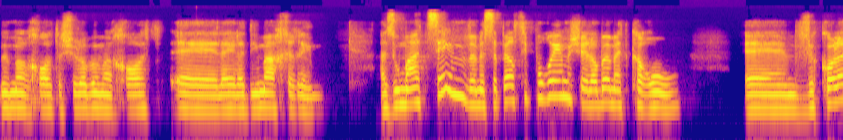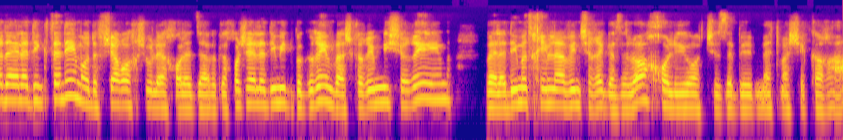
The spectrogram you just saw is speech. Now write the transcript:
במרכאות או שלא במרכאות אה, לילדים האחרים. אז הוא מעצים ומספר סיפורים שלא באמת קרו, אה, וכל עוד הילדים קטנים עוד אפשר איכשהו לאכול את זה, אבל ככל שהילדים מתבגרים והשקרים נשארים, והילדים מתחילים להבין שרגע, זה לא יכול להיות שזה באמת מה שקרה,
